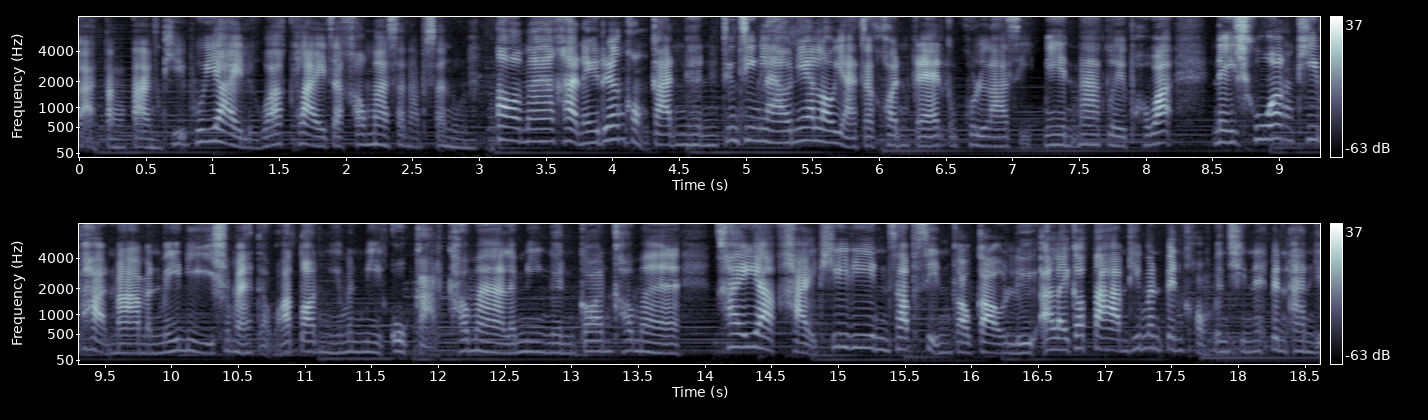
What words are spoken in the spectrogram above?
กาสต่าง ๆ ที่ผู้ใหญ่หรือว่าใครจะเข้ามาสนับสนุน ต่อมาค่ะในเรื่องของการเงินจริง ๆ แล้วเนี่ยเราอยากจะคอนแกรสกับคนราศีเมษมากเลย เพราะว่าในช่วงที่ผ่านมามันไม่ดีใช่ไหมแต่ว่าตอนนี้มันมีโอกาสเข้ามาและมีเงินก้อนเข้ามา ใครอยากขายที่ดินทรัพย์สินเก่าๆหรืออะไรก็ตามที่มันเป็นของเป็นชิ้นเป็นอันใ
